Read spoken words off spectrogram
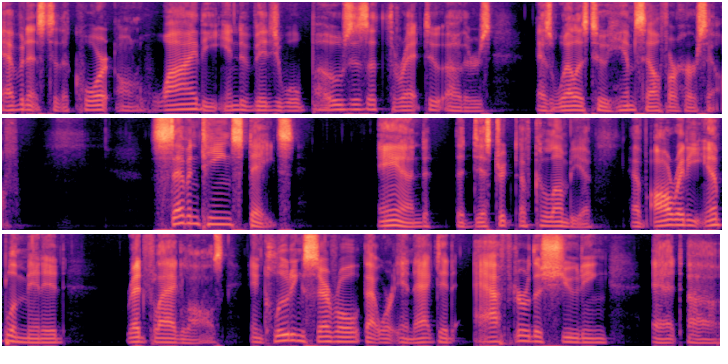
evidence to the court on why the individual poses a threat to others as well as to himself or herself. 17 states and the District of Columbia have already implemented red flag laws, including several that were enacted after the shooting at uh,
